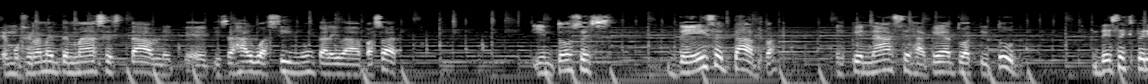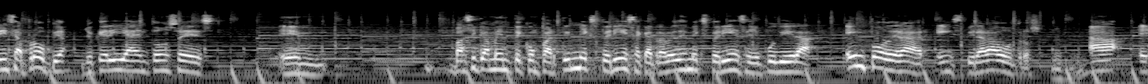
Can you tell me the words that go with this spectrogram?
emocionalmente más estable, que quizás algo así nunca le iba a pasar. Y entonces de esa etapa es que nace Hackea tu actitud. De esa experiencia propia, yo quería entonces em, básicamente compartir mi experiencia, que a través de mi experiencia yo pudiera empoderar e inspirar a otros a eh,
